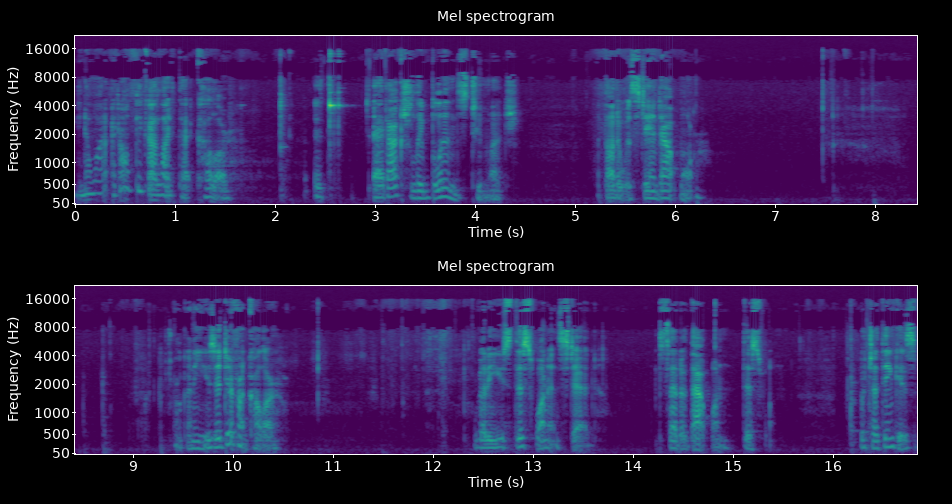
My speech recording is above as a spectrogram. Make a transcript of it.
You know what? I don't think I like that color. It, it actually blends too much. I thought it would stand out more. We're going to use a different color. We're going to use this one instead instead of that one, this one, which I think is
